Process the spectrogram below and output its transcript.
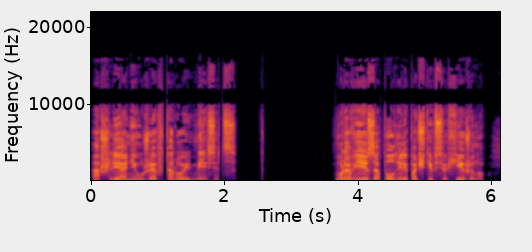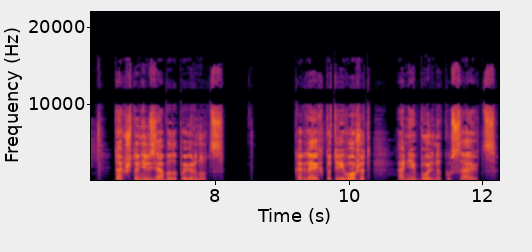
а шли они уже второй месяц. Муравьи заполнили почти всю хижину, так что нельзя было повернуться. Когда их потревожат, они больно кусаются.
